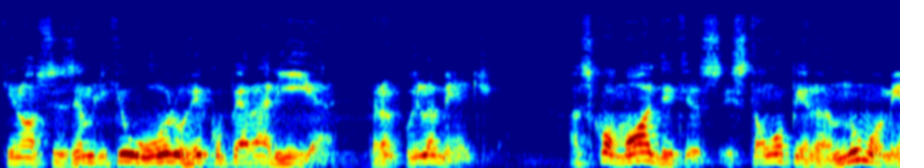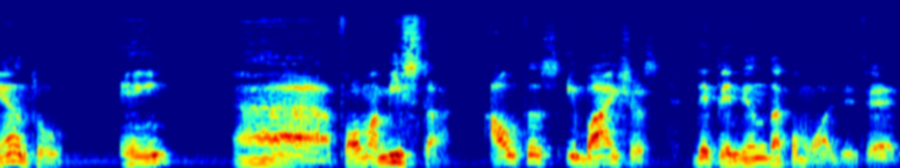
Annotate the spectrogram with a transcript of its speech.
que nós fizemos de que o ouro recuperaria tranquilamente. As commodities estão operando no momento em uh, forma mista, altas e baixas, dependendo da commodity.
